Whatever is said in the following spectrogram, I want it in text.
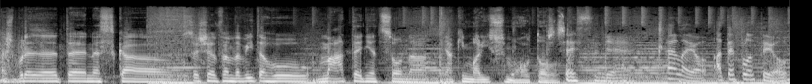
Až budete dneska se šéfem ve výtahu, máte něco na nějaký malý talk. Přesně. Hele jo, a teploty jo,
